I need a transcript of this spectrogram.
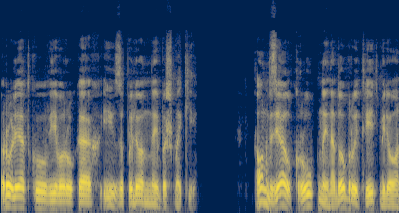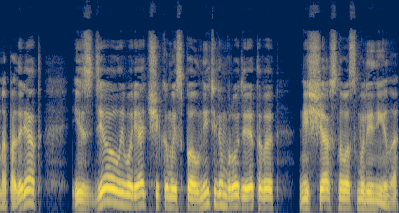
рулетку в его руках и запыленные башмаки. Он взял крупный на добрую треть миллиона подряд и сделал его рядчиком-исполнителем вроде этого несчастного смоленина.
